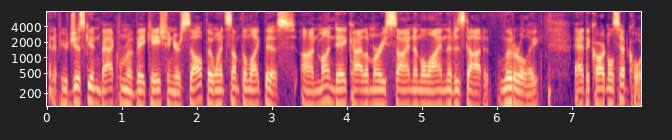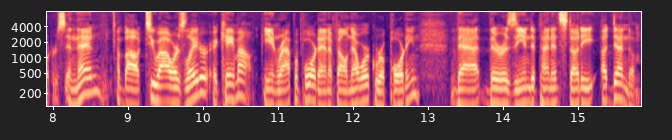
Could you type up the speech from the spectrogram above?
And if you're just getting back from a vacation yourself, it went something like this. On Monday, Kyler Murray signed on the line that is dotted, literally, at the Cardinals headquarters. And then, about two hours later, it came out. Ian Rapoport, NFL Network, reporting that there is the independent study addendum,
